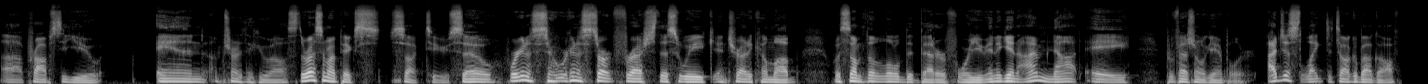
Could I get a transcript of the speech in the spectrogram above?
Uh, props to you. And I'm trying to think who else. The rest of my picks suck too. So we're gonna start, we're gonna start fresh this week and try to come up with something a little bit better for you. And again, I'm not a professional gambler. I just like to talk about golf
